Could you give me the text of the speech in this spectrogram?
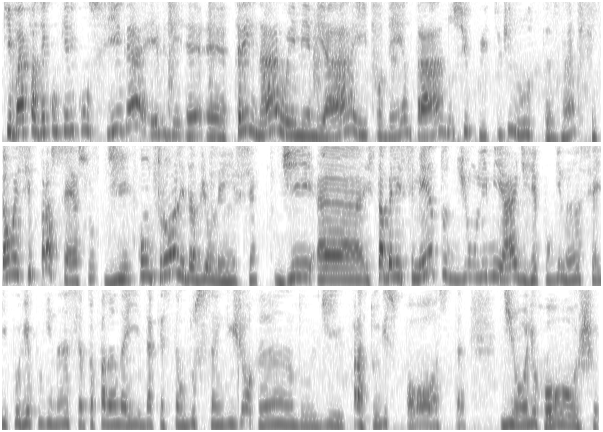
que vai fazer com que ele consiga é, é, treinar o MMA e poder entrar no circuito de lutas, né? Então esse processo de controle da violência, de uh, estabelecimento de um limiar de repugnância, e por repugnância eu estou falando aí da questão do sangue jorrando, de fratura exposta, de olho roxo.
